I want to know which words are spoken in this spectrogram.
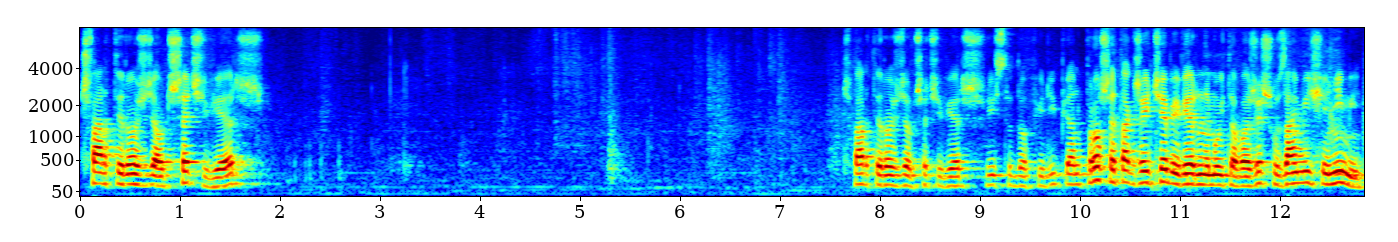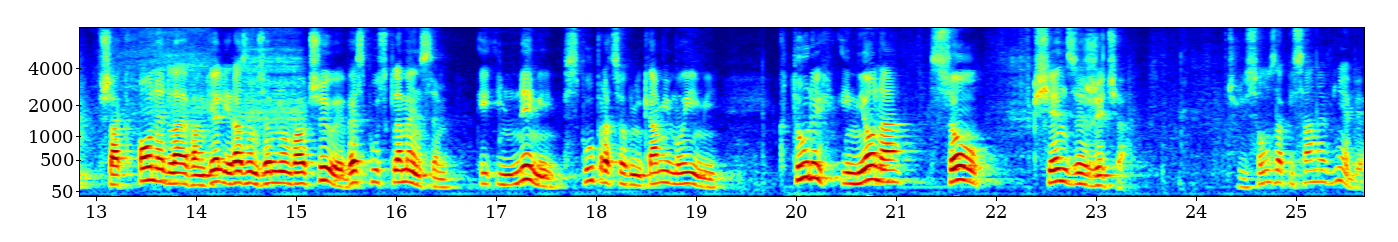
czwarty rozdział, trzeci wiersz. Czwarty rozdział, trzeci wiersz listu do Filipian. Proszę także i Ciebie, wierny mój towarzyszu, zajmij się nimi. Wszak one dla Ewangelii razem ze mną walczyły, wespół z Klemensem i innymi współpracownikami moimi, których imiona są w Księdze Życia, czyli są zapisane w niebie.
